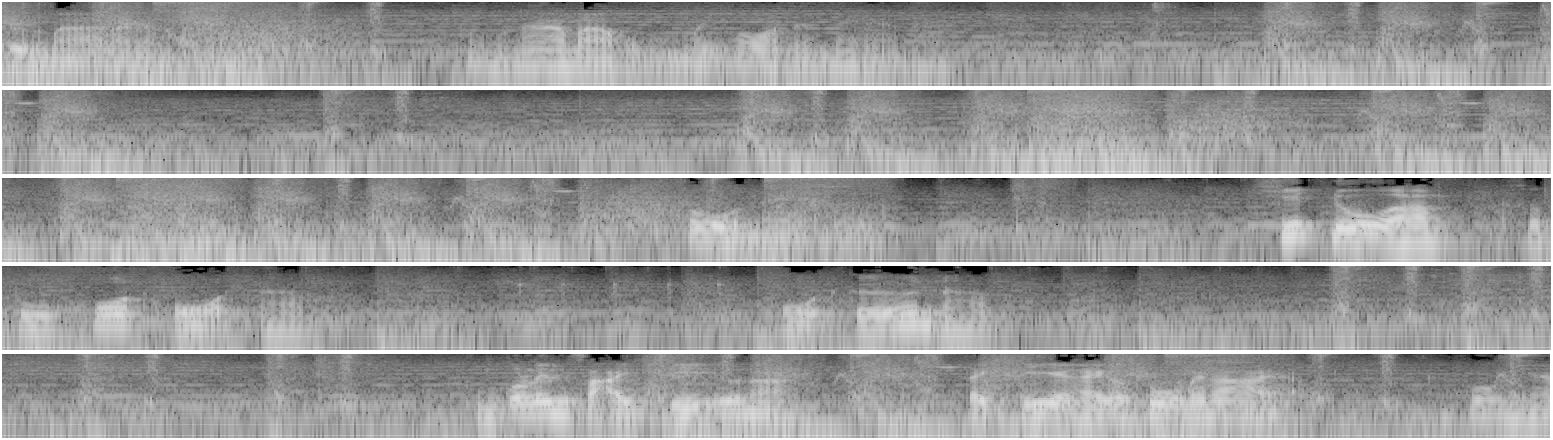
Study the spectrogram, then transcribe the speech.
เพิ่งมาแล้วกันถ้าหัวหน้ามาผมไม่รอดแน่ๆ สู้ในคิดดูครับศัตรูโคตรโหดนะครับ โหดเกินนะครับ ผมก็เล่นสายคีอยู่นะ แต่คียังไงก็สู้ไม่ได้อะพวกนี้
